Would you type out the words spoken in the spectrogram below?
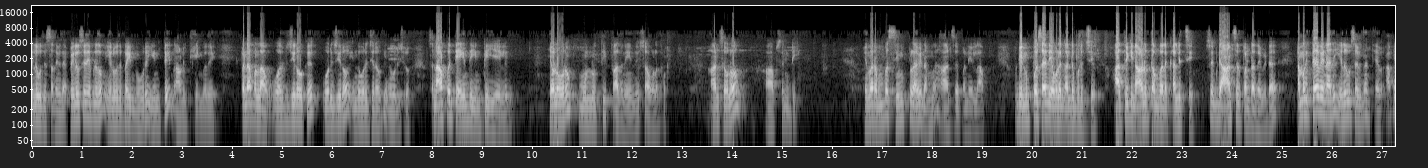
எழுபது சதவீதம். இப்போ எழுபது சதவீதம் எப்படி எழுபது பை நூறு இன்ட்டு நானூற்றி ஐம்பது. இப்போ என்ன பண்ணலாம்? ஒரு ஜீரோவுக்கு ஒரு ஜீரோ இந்த ஒரு ஜீரோவுக்கு இந்த ஒரு ஜீரோ. ஸோ நாற்பத்தி ஐந்து இன்ட்டு ஏழு. எவ்வளோ வரும்? முந்நூற்றி பதினைந்து. ஸோ அவ்வளோதான் ஆன்சர் எவ்வளோ ஆப்ஷன் டி இது மாதிரி ரொம்ப சிம்பிளாகவே நம்ம ஆன்சர் பண்ணிடலாம். ஓகே முப்பது சதவீதம் எவ்வளோ கண்டுபிடிச்சு அது தூக்கி நானூற்றம்பதில் கழிச்சு ஸோ இப்படி ஆன்சர் பண்ணுறதை விட நமக்கு தேவை என்னது? எழுபது சதவீதம் தான் தேவை. அப்போ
